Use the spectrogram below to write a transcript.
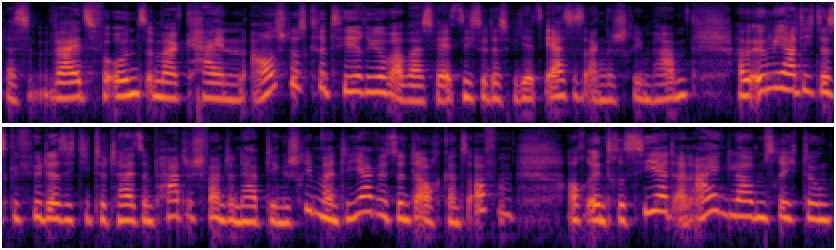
Das war jetzt für uns immer kein Ausschlusskriterium, aber es wäre jetzt nicht so, dass wir die als erstes angeschrieben haben. Aber irgendwie hatte ich das Gefühl, dass ich die total sympathisch fand und habe denen geschrieben, meinte, ja, wir sind auch ganz offen, auch interessiert an allen Glaubensrichtungen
